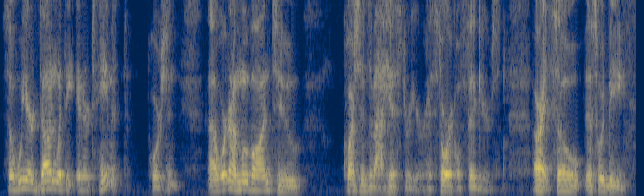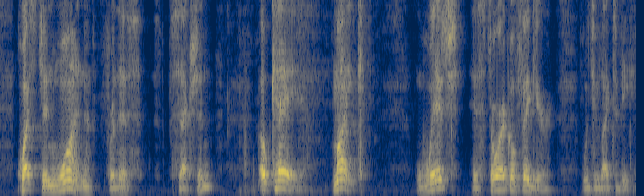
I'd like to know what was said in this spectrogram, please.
So we are done with the entertainment portion. Uh, we're going to move on to questions about history or historical figures. All right. So this would be question one for this section. Okay. Mike, which historical figure would you like to be?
